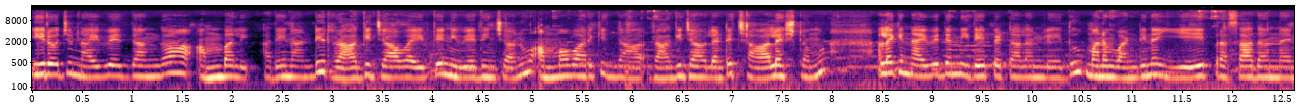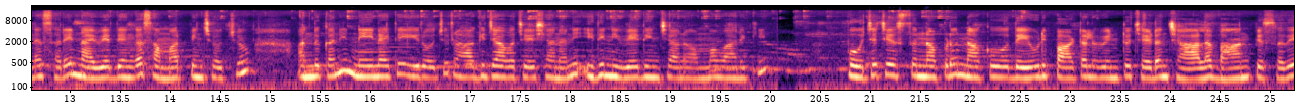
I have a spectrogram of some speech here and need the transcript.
ఈరోజు నైవేద్యంగా అంబలి అదేనండి రాగి జావ అయితే నివేదించాను అమ్మవారికి రాగి జావలు అంటే చాలా ఇష్టము. అలాగే నైవేద్యం ఇదే పెట్టాలని లేదు. మనం వండిన ఏ ప్రసాదాన్నైనా సరే నైవేద్యంగా సమర్పించవచ్చు. అందుకని నేనైతే ఈరోజు రాగి జావ చేశానని ఇది నివేదించాను అమ్మవారికి. పూజ చేస్తున్నప్పుడు నాకు దేవుడి పాటలు వింటూ చేయడం చాలా బాగా అనిపిస్తుంది.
